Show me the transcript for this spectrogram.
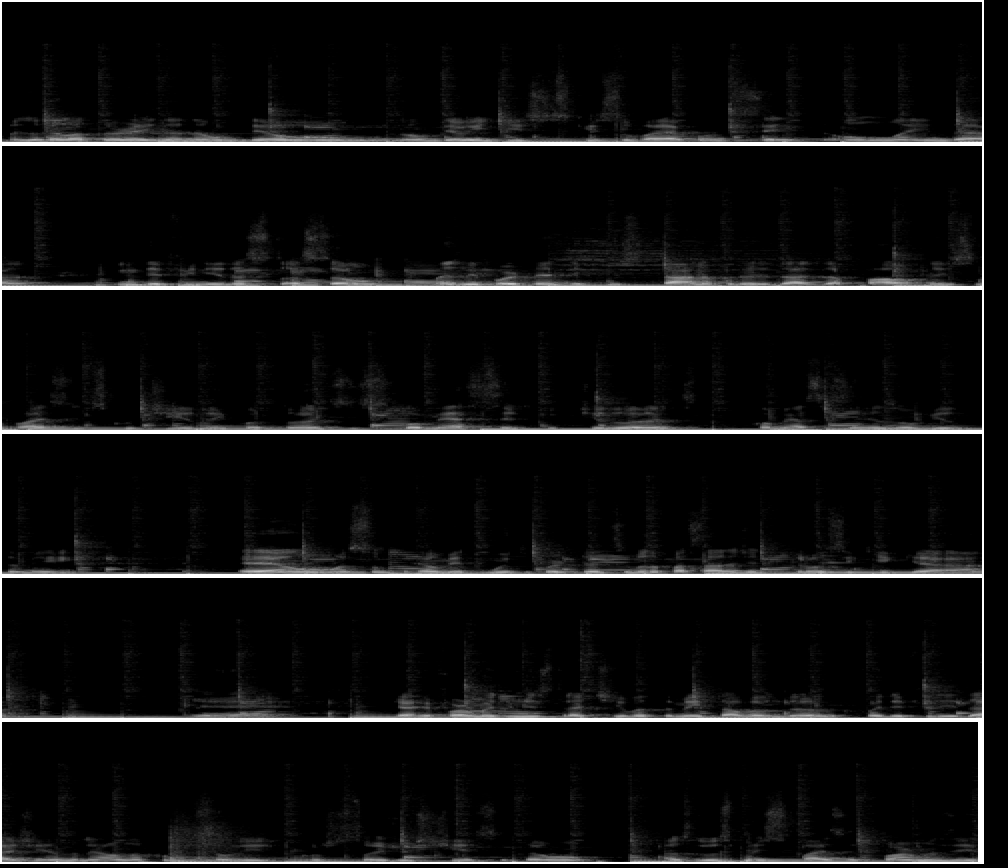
mas o relator ainda não deu, não deu indícios que isso vai acontecer. Então, ainda indefinida a situação, mas o importante é que está na prioridade da pauta, isso vai ser discutido, e quanto antes isso começa a ser discutido, antes começa a ser resolvido também. É um assunto realmente muito importante. Semana passada a gente trouxe aqui que a. É, que a reforma administrativa também estava andando, que foi definida a agenda nela na Comissão de Constituição e Justiça. Então, as duas principais reformas aí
